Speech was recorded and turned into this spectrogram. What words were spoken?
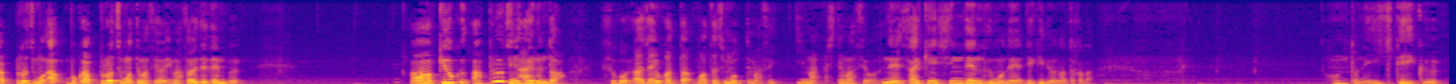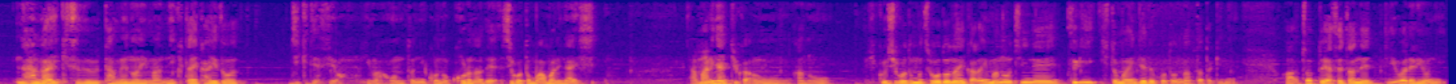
アップローチも、あ、僕アップローチ持ってますよ。今、それで全部。あ、記録、アップローチに入るんだ。すごい。あ、じゃあよかった。私持ってます。今、してますよ。ね、最近心電図もね、できるようになったから。ほんとね、生きていく、長生きするための今、肉体改造時期ですよ。今、本当にこのコロナで仕事もあまりないし。あまりないっていうか、うん、あの、引く仕事もちょうどないから、今のうちにね、次人前に出ることになった時に、あ、ちょっと痩せたねって言われるように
